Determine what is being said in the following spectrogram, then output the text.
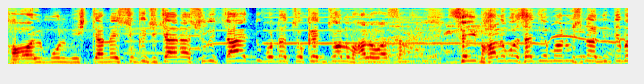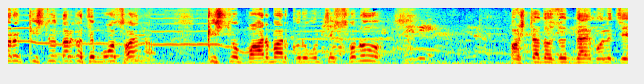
ফল মূল মিষ্টান্ন এসব কিছু চায় না। শুধু চায় দু ফোঁটা চোখের জল ভালোবাসা। সেই ভালোবাসা যে মানুষ না দিতে পারে কৃষ্ণ তার কাছে বস হয় না। কৃষ্ণ বারবার করে বলছে শোনো। অষ্টাদশ অধ্যায় বলেছে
